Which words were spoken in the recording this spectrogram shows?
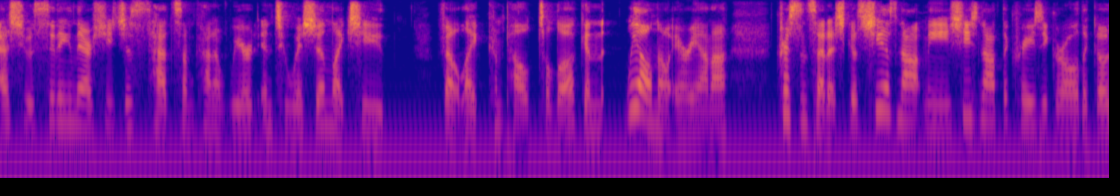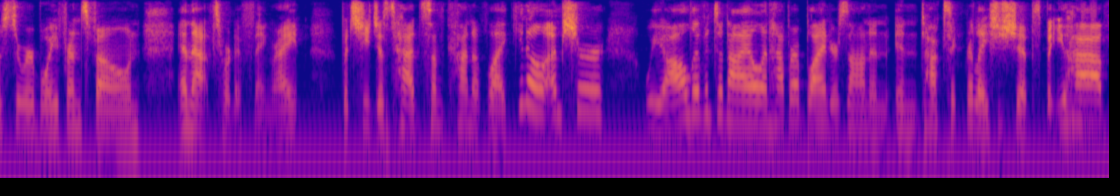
As she was sitting there, she just had some kind of weird intuition, like she felt like compelled to look. And we all know Ariana Kristen said it. She goes, She is not me. She's not the crazy girl that goes through her boyfriend's phone and that sort of thing, right? But she just had some kind of like, you know, I'm sure we all live in denial and have our blinders on in, in toxic relationships, but you mm-hmm. have,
